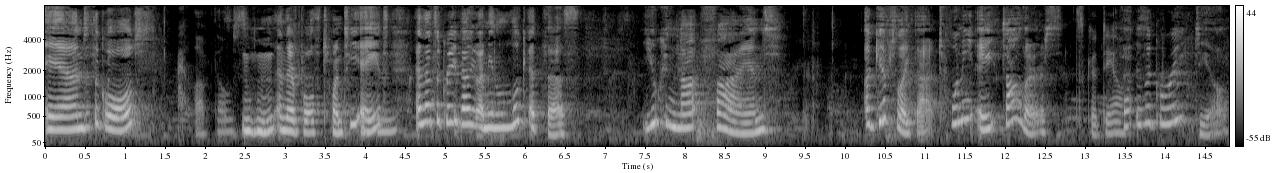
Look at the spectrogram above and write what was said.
and the gold. I love those. hmm and they're both 28. And that's a great value. I mean, look at this. You cannot find a gift like that. $28. It's a good deal. That is a great deal.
